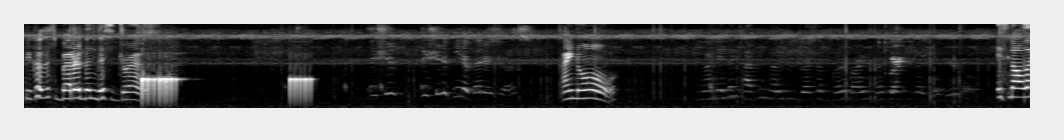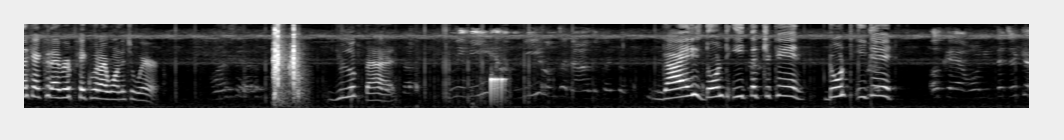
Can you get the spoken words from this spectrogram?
Because it's better than this dress. There should there should have been a better dress. I know. Why didn't the captain tell you to dress up good? Why are you dressing up like a weirdo? It's not like I could ever pick what I wanted to wear. Honestly, I look You look bad. Guys, don't eat the chicken. Don't eat it. Okay, I won't eat the chicken.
